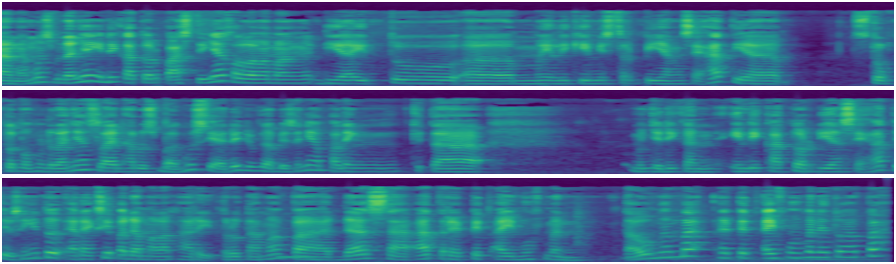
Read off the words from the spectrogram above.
Nah, namun sebenarnya indikator pastinya kalau memang dia itu uh, memiliki Mr. P yang sehat ya struktur pembuluh selain harus bagus ya dia juga biasanya yang paling kita menjadikan indikator dia sehat biasanya itu ereksi pada malam hari terutama hmm. pada saat rapid eye movement. Tahu nggak Mbak rapid eye movement itu apa?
